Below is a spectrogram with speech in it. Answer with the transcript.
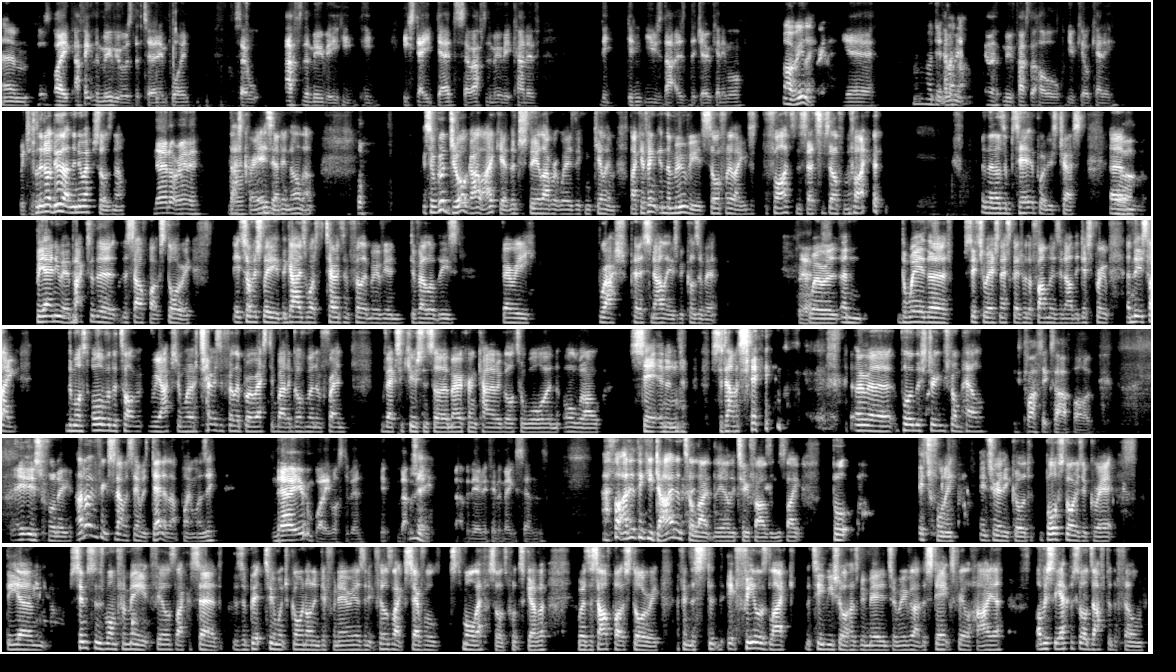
Um, It was like I think the movie was the turning point. So after the movie, he he he stayed dead. So after the movie, it kind of they didn't use that as the joke anymore. oh, really? Yeah, I didn't know Kind that. kind of moved past the whole "you kill Kenny," which is So they don't do that in the new episodes now. no, not really. That's No. crazy. I didn't know that. It's a good joke. I like it. They're just the elaborate ways they can kill him. Like I think in the movie, it's so funny. Like he just farts and sets himself on fire, and then has a potato put in his chest. Um, But yeah, anyway, back to the the South Park story. It's obviously the guys watched the Terrance and Phillip movie and developed these very brash personalities because of it. Yeah. Whereas, and the way the situation escalates with the families and how they disprove, and it's like the most over the top reaction where and Phillip are arrested by the government and threatened with execution. So America and Canada go to war, and all while Satan and Saddam Hussein are uh, pulling the strings from hell. It's classic South Park. It is funny. I don't even think Saddam Hussein was dead at that point, was he? No, you well, he must have been. It, that Was was it. That'd be the only thing that makes sense. I thought I didn't think he died until like the early two thousands. Like, but it's funny. It's really good. Both stories are great. The um, Simpsons one for me, it feels like I said, there's a bit too much going on in different areas, and it feels like several small episodes put together. Whereas the South Park story, I think the it feels like the TV show has been made into a movie. Like the stakes feel higher. Obviously, episodes after the film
